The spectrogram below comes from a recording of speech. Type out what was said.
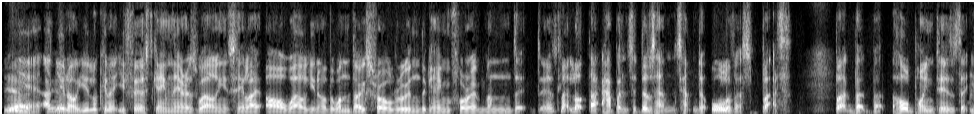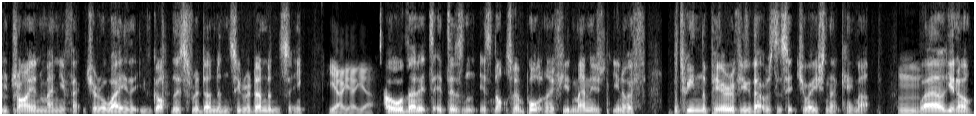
Yeah, Yeah, and you know, you're looking at your first game there as well, and you say like, "Oh well, you know, the one dice roll ruined the game for him," and it- it's like, look, that happens. It does happen. It's happened to all of us. But, but, but, but, the whole point is that you try and manufacture a way that you've got this redundancy, redundancy, Yeah, yeah, yeah. so that it it doesn't, it's not so important. If you'd managed, you know, if between the peer review that was the situation that came up, Mm. well, you know,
